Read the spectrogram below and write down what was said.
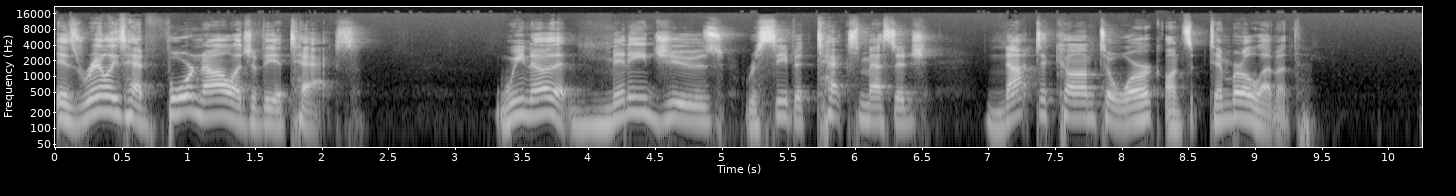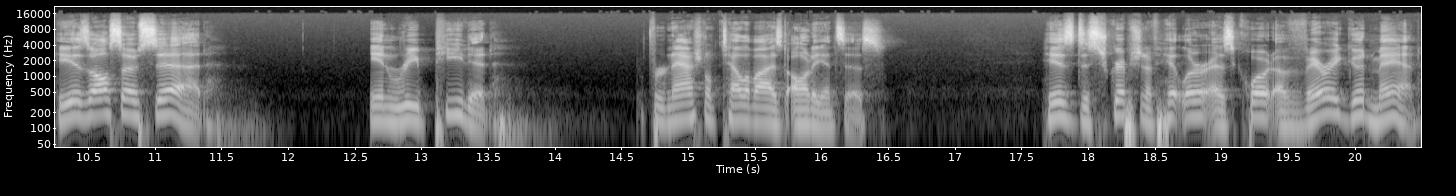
Israelis had foreknowledge of the attacks. We know that many Jews received a text message not to come to work on September 11th. He has also said, in repeated for national televised audiences, his description of Hitler as, quote, a very good man.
